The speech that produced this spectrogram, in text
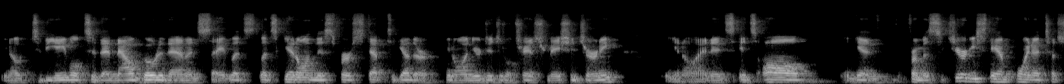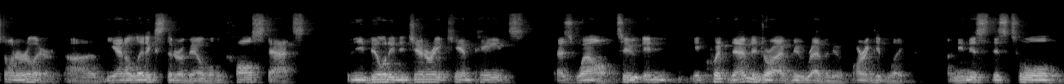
you know, to be able to then now go to them and say, let's let's get on this first step together, you know, on your digital transformation journey, you know, and it's it's all again from a security standpoint. I touched on earlier uh, the analytics that are available, the call stats, the ability to generate campaigns as well to in, equip them to drive new revenue. Arguably, I mean this this tool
